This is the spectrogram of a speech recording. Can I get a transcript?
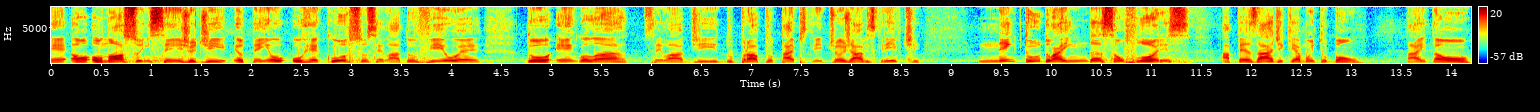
é, o, o, nosso ensejo de eu tenho o recurso, sei lá, do Vue, do Angular, sei lá, de, do próprio TypeScript ou JavaScript, nem tudo ainda são flores, apesar de que é muito bom. Tá? Então,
